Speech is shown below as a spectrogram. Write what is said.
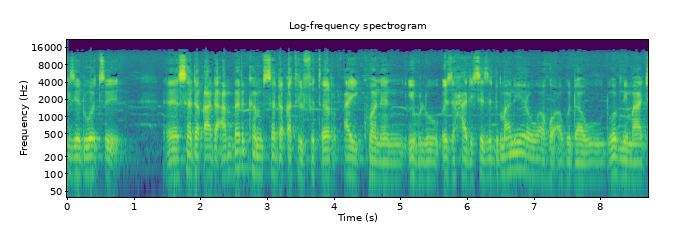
ግዜ ዝወጽእ ሰደቃ ደኣ እምበር ከም ሰደቀትል ፍጥር ኣይኮነን ይብሉ እዚ ሓዲስ እዚ ድማ ረዋሁ ኣቡ ዳውድ ወብኒ ማጃ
